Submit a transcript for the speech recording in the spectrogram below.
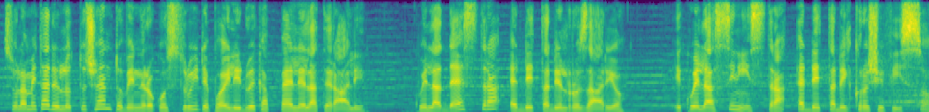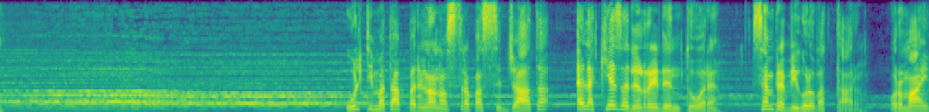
Sulla metà dell'Ottocento vennero costruite poi le due cappelle laterali. Quella a destra è detta del Rosario e quella a sinistra è detta del Crocifisso. Ultima tappa della nostra passeggiata è la chiesa del Redentore, sempre a Vigolo Vattaro, ormai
